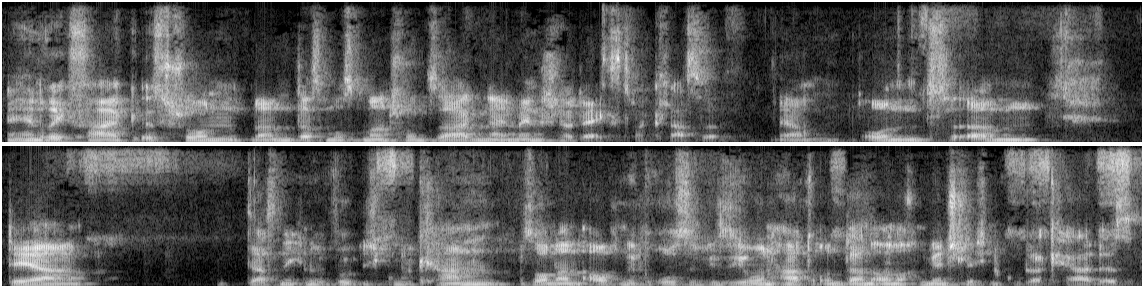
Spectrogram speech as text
Henrik Falk ist schon, das muss man schon sagen, ein Mensch der Extraklasse. Ja? Und ähm, der das nicht nur wirklich gut kann, sondern auch eine große Vision hat und dann auch noch menschlich ein guter Kerl ist.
